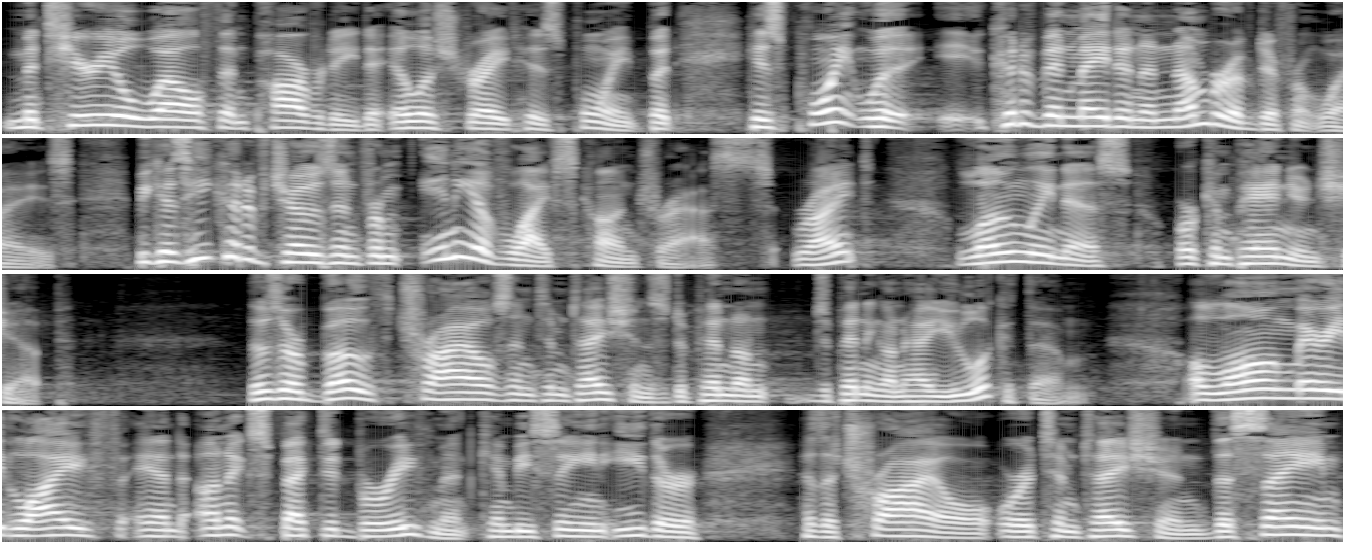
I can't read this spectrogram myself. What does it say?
material wealth and poverty to illustrate his point. But his point could have been made in a number of different ways because he could have chosen from any of life's contrasts, right? Loneliness or companionship. Those are both trials and temptations depend on, depending on how you look at them. A long married life and unexpected bereavement can be seen either as a trial or a temptation. The same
